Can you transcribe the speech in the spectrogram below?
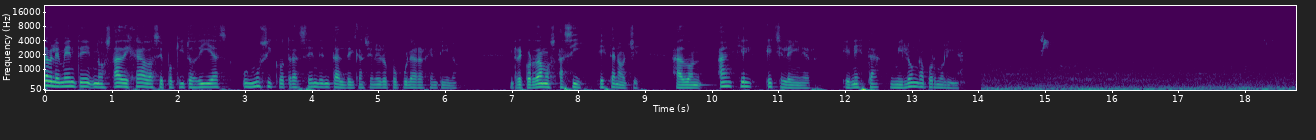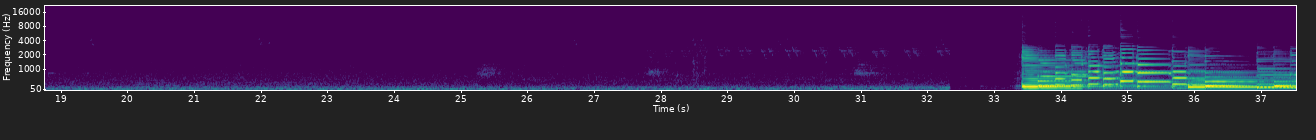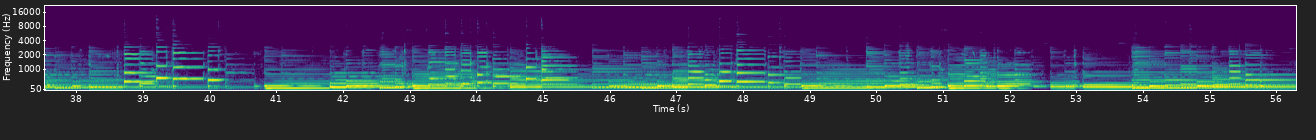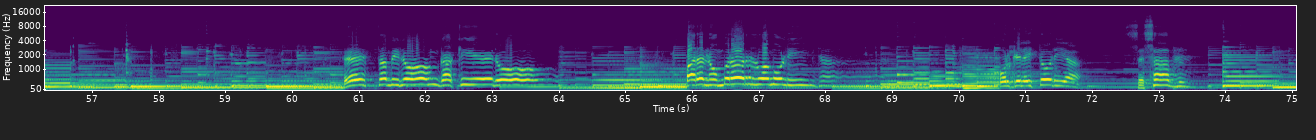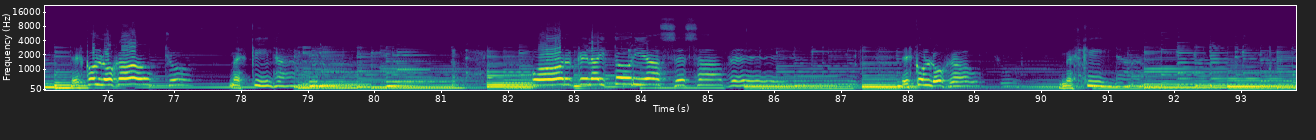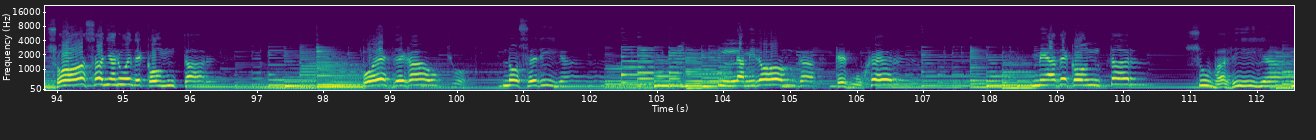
Lamentablemente nos ha dejado hace poquitos días un músico trascendental del cancionero popular argentino. Recordamos así esta noche a don Ángel Echleiner en esta Milonga por Molina. Milonga quiero para nombrarlo a Molina, porque la historia se sabe, es con los gauchos mezquina. Porque la historia se sabe, es con los gauchos mezquina. Su hazaña no he de contar, pues de gauchos no sería la milonga que es mujer, me ha de contar su valía.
